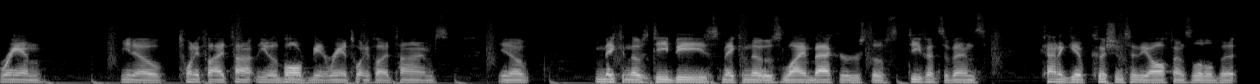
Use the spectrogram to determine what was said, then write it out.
ran you know, 25 times, you know, the ball being ran 25 times, you know, making those DBs, making those linebackers, those defensive ends kind of give cushion to the offense a little bit.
